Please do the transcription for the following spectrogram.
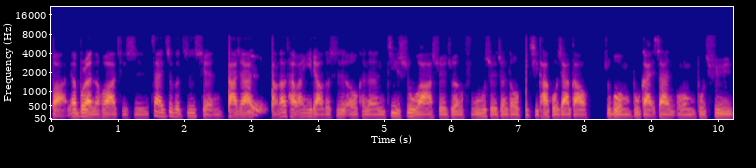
啊，要不然的话，其实在这个之前，大家讲到台湾医疗都是哦，可能技术啊、水准、服务水准都比其他国家高。如果我们不改善，我们不去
